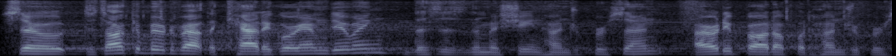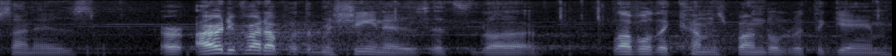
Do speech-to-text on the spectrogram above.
So to talk a bit about the category I'm doing, this is the machine 100%. I already brought up what 100% is. Or I already brought up what the machine is. It's the level that comes bundled with the game.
